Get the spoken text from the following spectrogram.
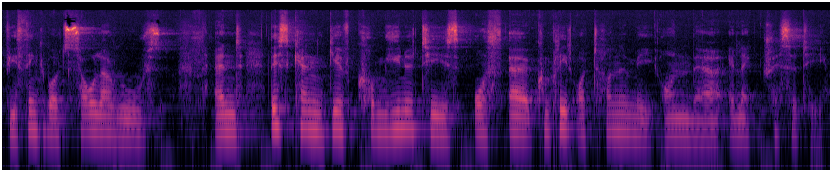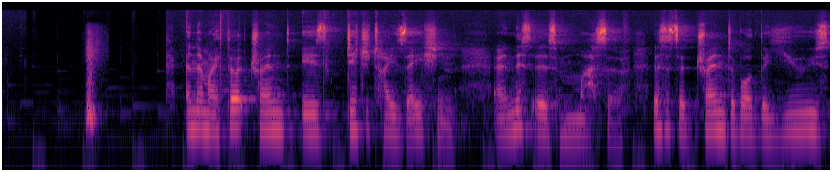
If you think about solar roofs, and this can give communities uh, complete autonomy on their electricity. And then my third trend is digitization. And this is massive. This is a trend about the use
